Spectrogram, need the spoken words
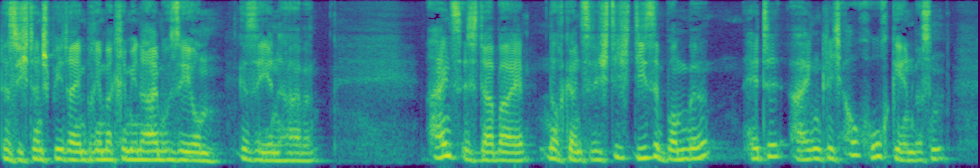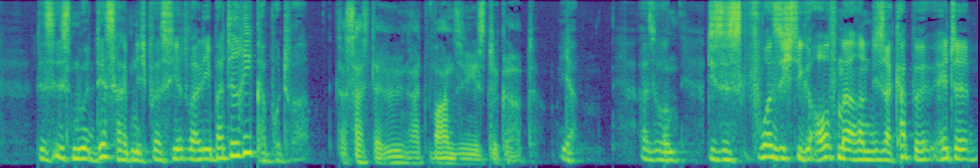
das ich dann später im Bremer Kriminalmuseum gesehen habe. Eins ist dabei noch ganz wichtig, diese Bombe hätte eigentlich auch hochgehen müssen. Das ist nur deshalb nicht passiert, weil die Batterie kaputt war. Das heißt, der Höhen hat wahnsinniges Glück gehabt. Ja. Also dieses vorsichtige Aufmachen dieser Kappe hätte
